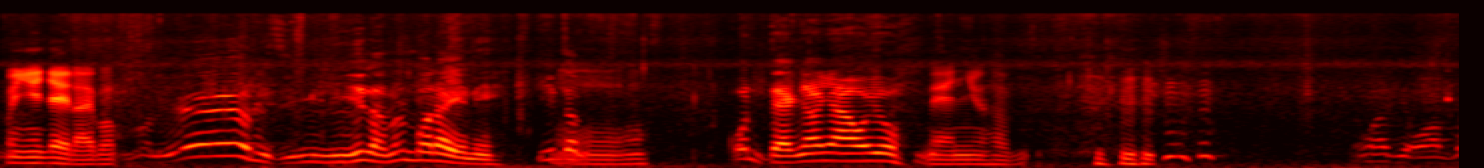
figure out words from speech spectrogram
ไม่ยังได้หลายบ่บ่เลี้ยวนี่สิมีหนีแล้วมันบ่ได้นี่นี่โอ้ต้องก้นแตกยาวๆอยู่แมนอยู่ครับว่าสิออกไป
